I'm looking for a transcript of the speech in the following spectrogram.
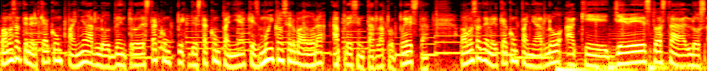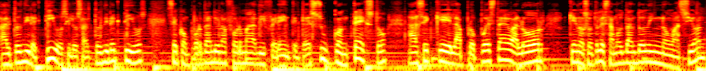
vamos a tener que acompañarlo dentro de esta, de esta compañía que es muy conservadora a presentar la propuesta. Vamos a tener que acompañarlo a que lleve esto hasta los altos directivos y los altos directivos se comportan de una forma diferente. Entonces su contexto hace que la propuesta de valor que nosotros le estamos dando de innovación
